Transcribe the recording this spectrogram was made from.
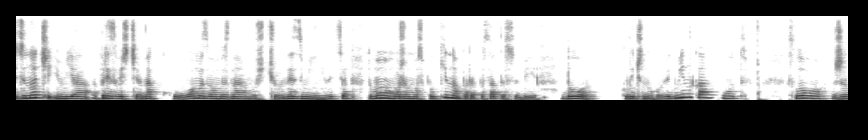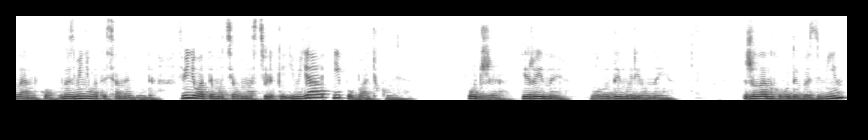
Жіноче ім'я, прізвище на ко, ми з вами знаємо, що не змінюється, тому ми можемо спокійно переписати собі до кличного відмінка от, слово Жиленко. Воно змінюватися не буде. Змінюватиметься у нас тільки ім'я і по батькові. Отже, Ірини Володимирівни Жиленко буде без змін.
